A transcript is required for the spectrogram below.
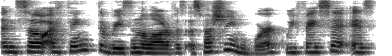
And so I think the reason a lot of us, especially in work, we face it is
